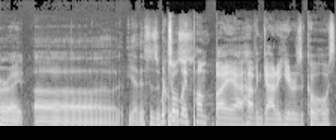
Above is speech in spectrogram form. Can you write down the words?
All right. Uh, yeah, this is a We're cool totally s- pumped by uh, having Gary here as a co-host.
